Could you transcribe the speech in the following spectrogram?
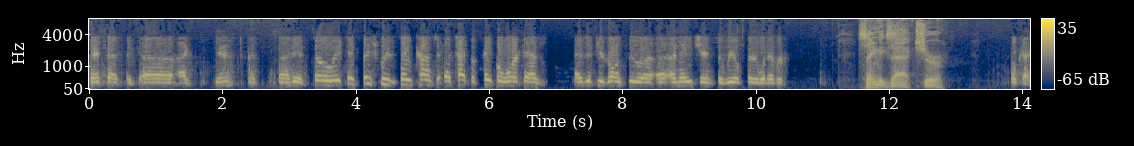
Fantastic. Uh, I yeah, that's about it. So it's, it's basically the same concept, uh, type of paperwork as as if you're going through a, a, an agent, a realtor, whatever. Same exact, sure. Okay.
